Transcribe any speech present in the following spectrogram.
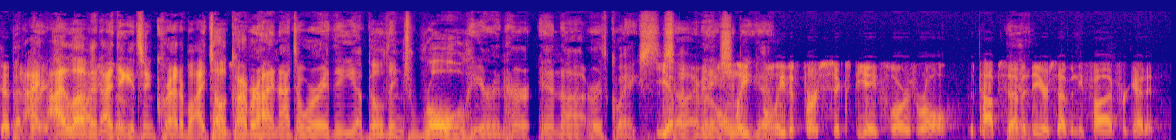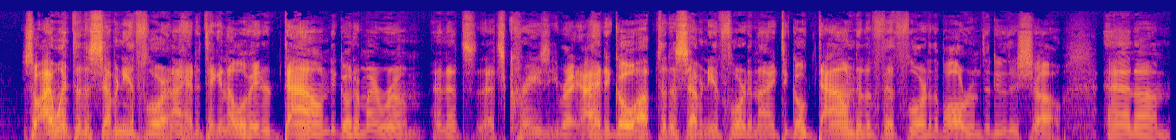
That's but I, I love it. I think it's incredible. I told Carver High not to worry. The uh, buildings roll here in her in uh, earthquakes, yeah, so but, everything but should be good. only the first 68 floors roll. The top 70 or 75, forget it. So I went to the 70th floor and I had to take an elevator down to go to my room. And that's that's crazy, right? I had to go up to the 70th floor tonight to go down to the 5th floor to the ballroom to do this show. And um,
